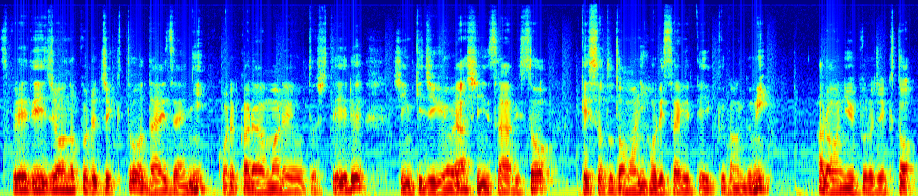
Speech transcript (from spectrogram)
スプレディ上のプロジェクトを題材にこれから生まれようとしている新規事業や新サービスをゲストとともに掘り下げていく番組ハローニュープロジェクト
